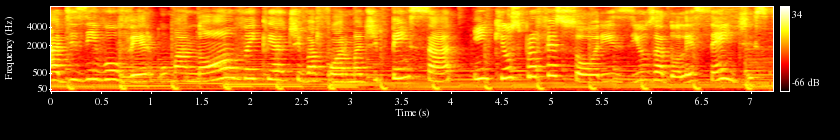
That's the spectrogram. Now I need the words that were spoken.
a desenvolver uma nova e criativa forma de pensar em que os professores e os adolescentes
